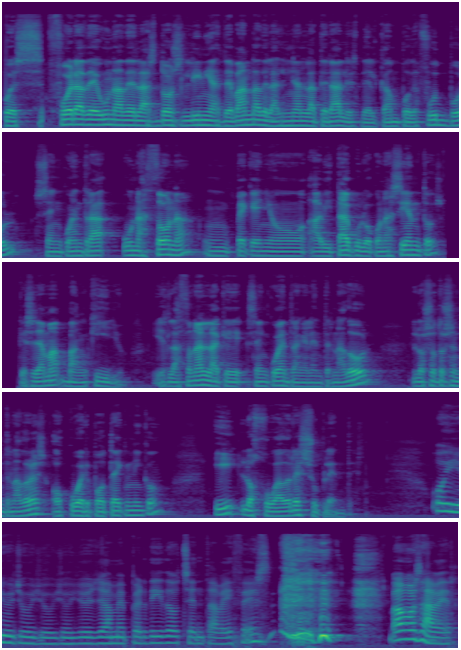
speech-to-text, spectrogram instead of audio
Pues fuera de una de las dos líneas de banda, de las líneas laterales del campo de fútbol, se encuentra una zona, un pequeño habitáculo con asientos, que se llama banquillo. Y es la zona en la que se encuentran el entrenador, los otros entrenadores o cuerpo técnico y los jugadores suplentes. Uy, uy, uy, uy, uy, uy, ya me he perdido 80 veces. Vamos a ver.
